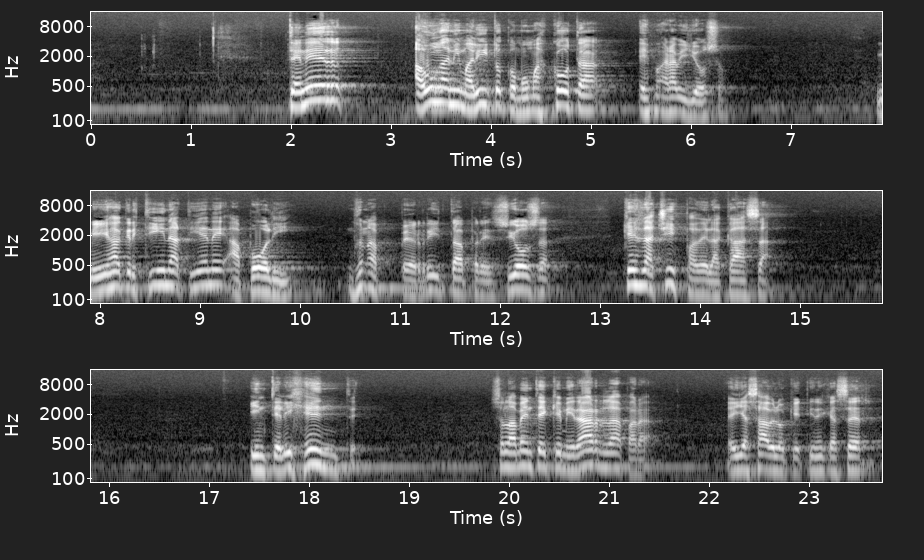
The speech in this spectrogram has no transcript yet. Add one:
Tener a un animalito como mascota es maravilloso. Mi hija Cristina tiene a Poli, una perrita preciosa, que es la chispa de la casa. Inteligente. Solamente hay que mirarla para... Ella sabe lo que tiene que hacer.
